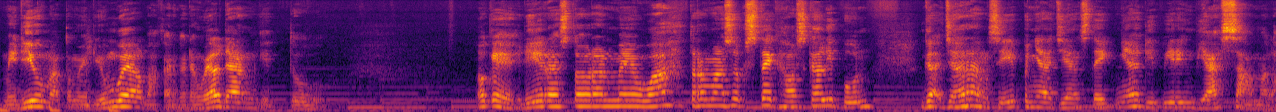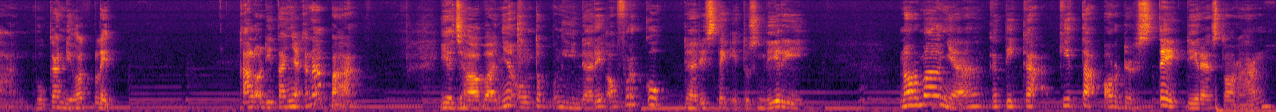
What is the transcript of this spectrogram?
medium atau medium well, bahkan kadang well done gitu. Oke, di restoran mewah termasuk steakhouse sekalipun, Gak jarang sih penyajian steaknya di piring biasa malahan, bukan di hot plate. Kalau ditanya kenapa, ya jawabannya untuk menghindari overcook dari steak itu sendiri. Normalnya ketika kita order steak di restoran,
